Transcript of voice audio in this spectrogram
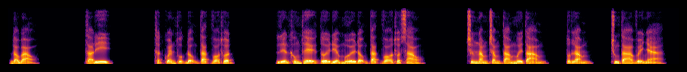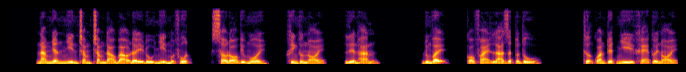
Đào bảo. Ta đi. Thật quen thuộc động tác võ thuật. Liền không thể tới điểm mới động tác võ thuật sao? chương 588, tốt lắm, chúng ta về nhà. Nam nhân nhìn chằm chằm đào bảo đầy đủ nhìn một phút, sau đó bĩu môi, khinh thường nói, liền hắn. Đúng vậy, có phải là rất tuấn tú? Thượng quan Tuyết Nhi khẽ cười nói.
